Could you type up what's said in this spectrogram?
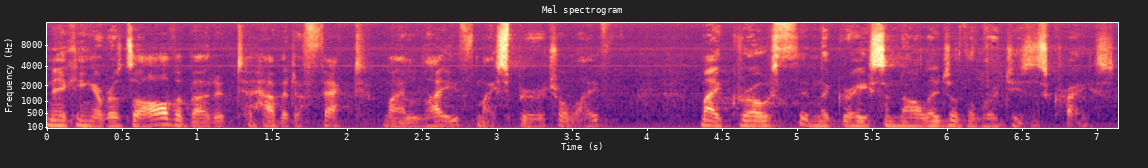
making a resolve about it to have it affect my life, my spiritual life, my growth in the grace and knowledge of the Lord Jesus Christ.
